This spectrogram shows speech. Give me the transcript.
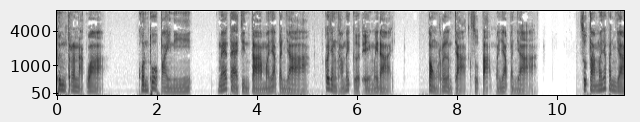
พึงตระหนักว่า คนทั่วไปนี้ แม้แต่จินตามยปัญญาก็ยังทำให้เกิดเองไม่ได้ ต้องเริ่มจากสุตมยปัญญา สุตามยปัญญา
